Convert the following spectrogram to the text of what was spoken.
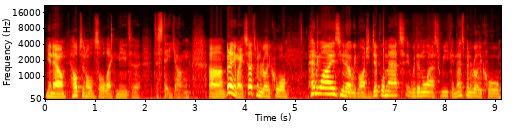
you know, helps an old soul like me to, to stay young. Um, but anyway, so that's been really cool. Pen-wise, you know, we launched Diplomat within the last week, and that's been really cool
